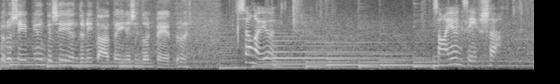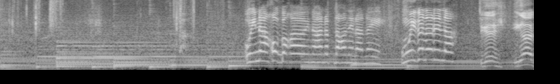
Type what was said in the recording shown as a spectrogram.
Pero safe yun kasi andun yung tatay niya si Don Pedro eh. Sa ngayon. Sa ngayon, safe siya. Uwi na ako. Baka hinahanap na ako ni nanay. Umuwi ka na rin ah. Sige, ingat.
